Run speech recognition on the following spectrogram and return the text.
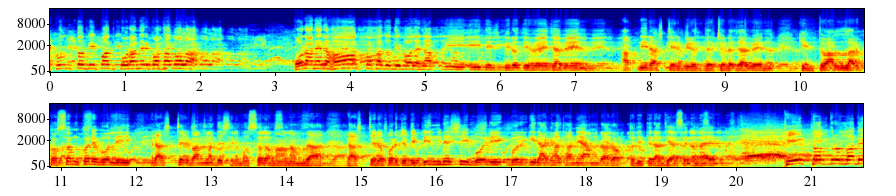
এখন তো বিপদ কোরআনের কথা বলা। কোরআনের হক কথা যদি বলেন, আপনি এই দেশ বিরোধী হয়ে যাবেন, আপনি রাষ্ট্রের বিরুদ্ধে চলে যাবেন। কিন্তু আল্লাহর কসম করে বলি, রাষ্ট্রের বাংলাদেশের মুসলমান আমরা, রাষ্ট্রের ওপরে যদি বিন্দেশি বৈরিক বর্গীর আঘাত আনে, আমরা রক্ত দিতে রাজি আছে না নাই? ঠিক তদ্রুপ ভাবে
